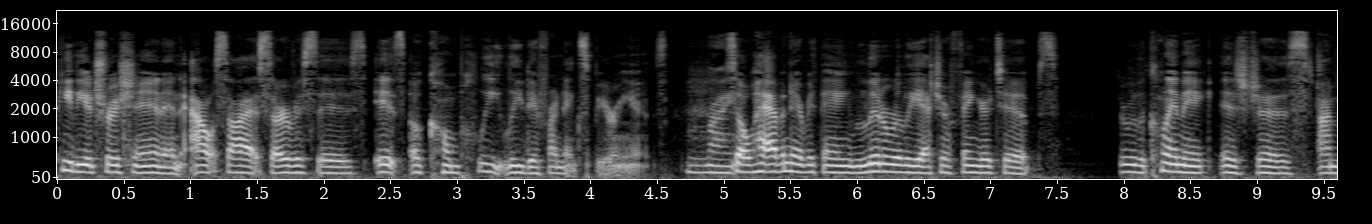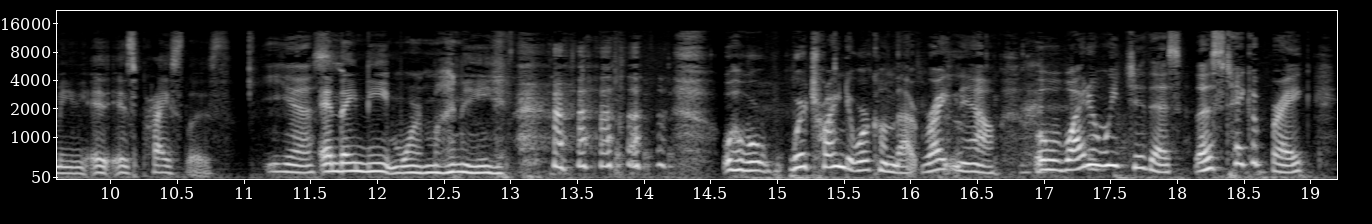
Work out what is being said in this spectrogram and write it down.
pediatrician and outside services, it's a completely different experience. Right. So having everything literally at your fingertips through the clinic is just, I mean, it is priceless. Yes. And they need more money. well, we're, we're trying to work on that right now. Well, why don't we do this? Let's take a break.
